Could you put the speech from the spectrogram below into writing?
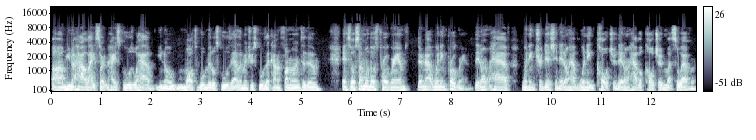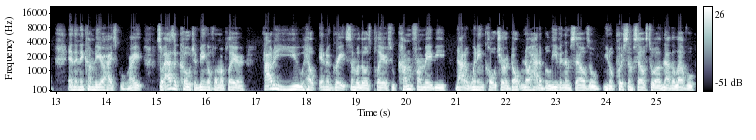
um, you know how like certain high schools will have you know multiple middle schools elementary schools that kind of funnel into them. And so some of those programs they're not winning programs. They don't have winning tradition. They don't have winning culture. They don't have a culture whatsoever. And then they come to your high school right? So as a coach and being a former player how do you help integrate some of those players who come from maybe not a winning culture or don't know how to believe in themselves or you know push themselves to another level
